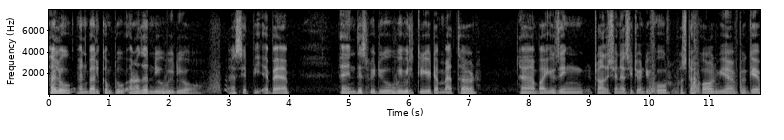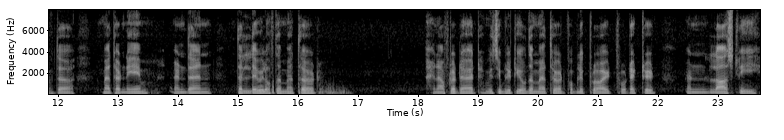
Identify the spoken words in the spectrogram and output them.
Hello and welcome to another new video SAP ABAP. In this video, we will create a method uh, by using transaction SE24. First of all, we have to give the method name and then the level of the method. And after that, visibility of the method, public private protected. And lastly,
